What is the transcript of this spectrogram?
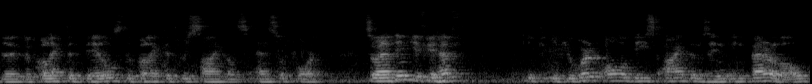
the, the collected bills, the collected recycles, and so forth. So I think if you have, if, if you work all of these items in, in parallel,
